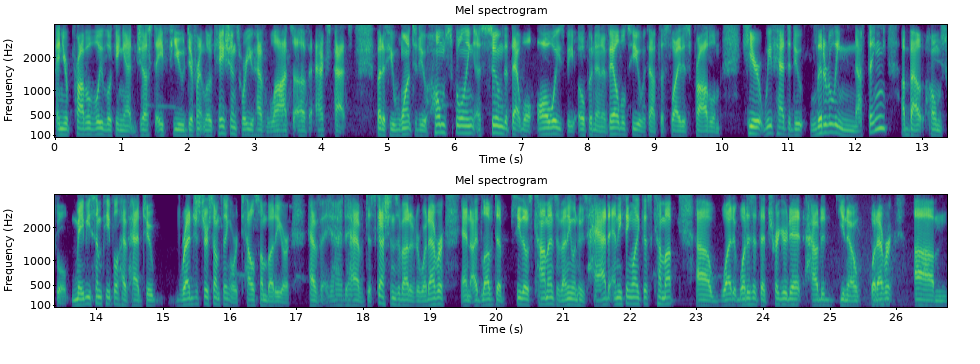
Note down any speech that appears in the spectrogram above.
And you're probably looking at just a few different locations where you have lots of expats. But if you want to do homeschooling, assume that that will always be open and available to you without the slightest problem. Here, we've had to do literally nothing about homeschool. Maybe some people have had to register something or tell somebody or have have discussions about it or whatever. And I'd love to see those comments of anyone who's had anything like this come up. Uh, what what is it that triggered it? How did you know whatever? Um,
